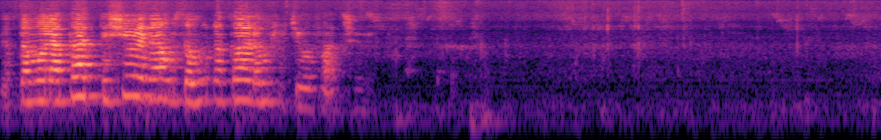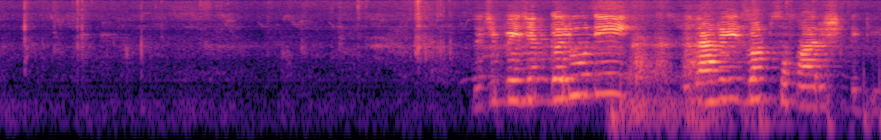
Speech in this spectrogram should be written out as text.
یې ته ملاقات دې شوی دی او څونه کاله وشو چې وفات شوی نو چې پیژنګلوني د هغې دوه سفارش نه کېږي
